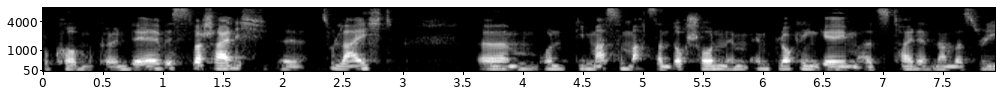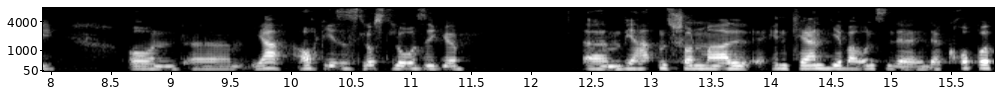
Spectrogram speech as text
bekommen könnte. Er ist wahrscheinlich äh, zu leicht ähm, und die Masse macht es dann doch schon im, im Blocking-Game als Tight End Number 3. Und ähm, ja, auch dieses Lustlosige. Ähm, wir hatten es schon mal intern hier bei uns in der, in der Gruppe,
